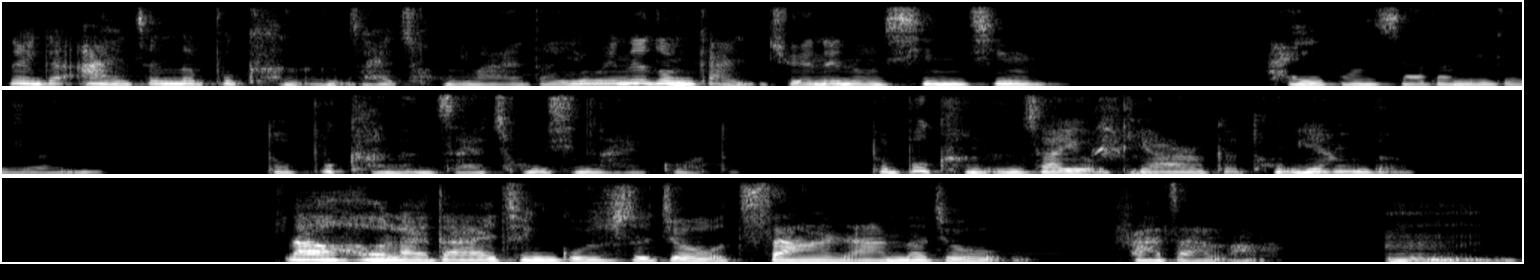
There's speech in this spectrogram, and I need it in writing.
那个爱真的不可能再重来的，因为那种感觉、那种心境，还有当下的那个人，都不可能再重新来过的，都不可能再有第二个同样的。那后来的爱情故事就自然而然的就发展了。嗯，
